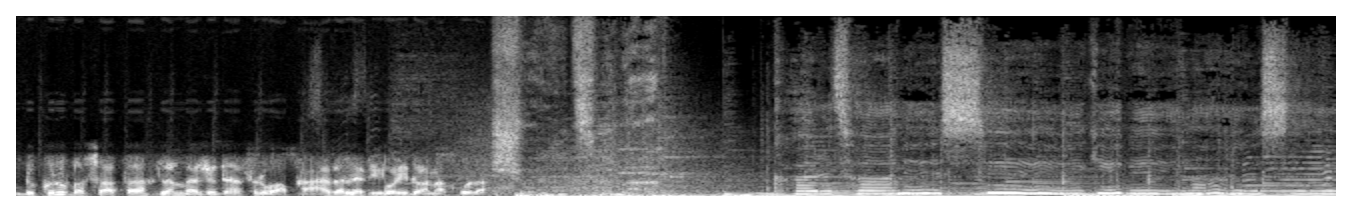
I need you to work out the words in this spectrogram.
بكل بساطة لم أجدها في الواقع. هذا الذي أريد أن أقوله. Kar tanesi gibi nazlı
